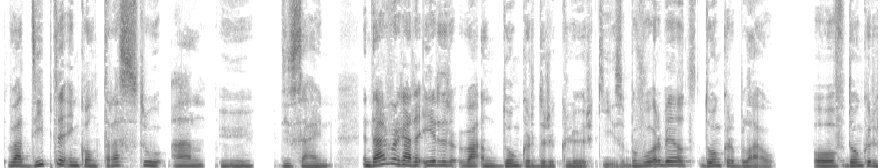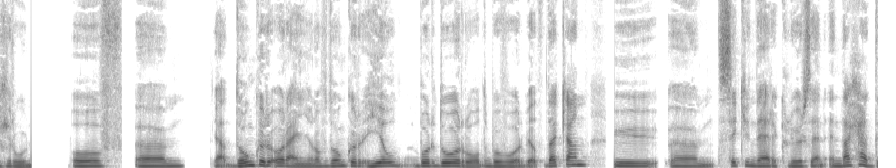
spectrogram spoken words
wat diepte en contrast toe aan je design. En daarvoor ga je eerder wat een donkerdere kleur kiezen. Bijvoorbeeld donkerblauw of donkergroen of um, ja, donker oranje of donker heel bordeauxrood bijvoorbeeld. Dat kan uw um, secundaire kleur zijn. En dat gaat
